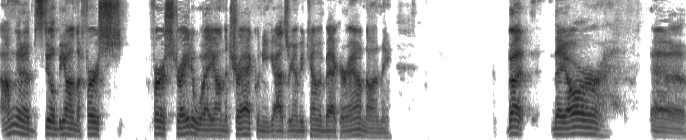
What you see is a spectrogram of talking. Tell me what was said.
I'm gonna still be on the first first straightaway on the track when you guys are gonna be coming back around on me. But they are uh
